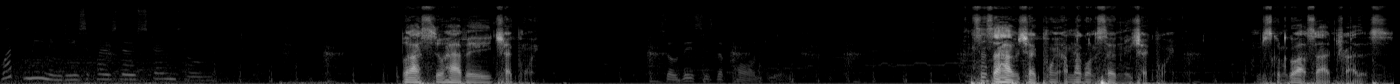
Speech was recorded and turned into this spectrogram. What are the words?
What meaning do you suppose those stones hold? But I still have a checkpoint. So this is the Pawn Guild. And since I have a checkpoint, I'm not going to set a new checkpoint. I'm just going to go outside and try this.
